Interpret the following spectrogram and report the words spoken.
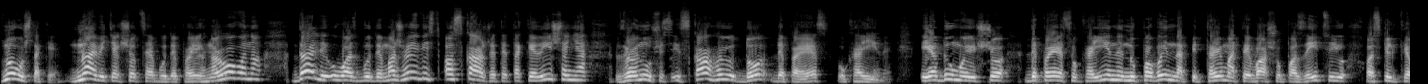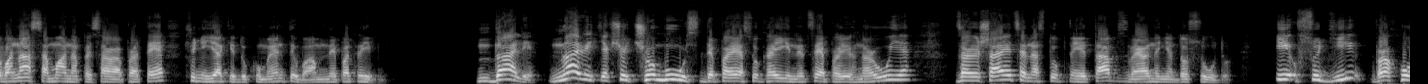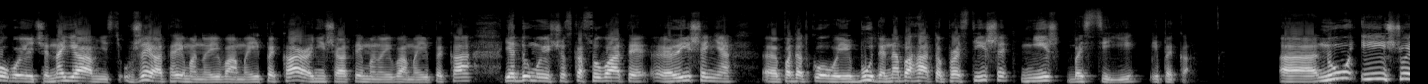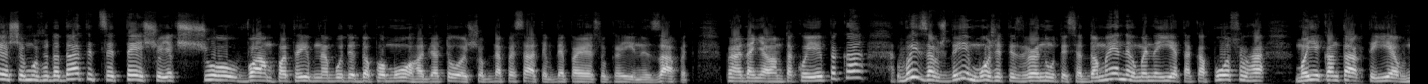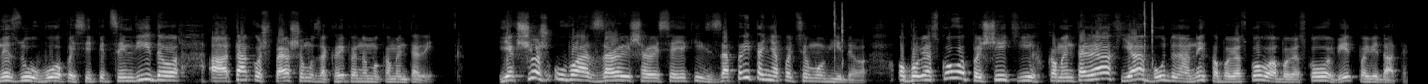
Знову ж таки, навіть якщо це буде проігноровано, далі у вас буде можливість оскаржити таке рішення, звернувшись із скаргою до ДПС України. І я думаю, що ДПС України ну повинна підтримати вашу позицію, оскільки вона сама написала про те, що ніякі документи вам не потрібні. Далі, навіть якщо чомусь ДПС України це проігнорує, залишається наступний етап звернення до суду. І в суді, враховуючи наявність вже отриманої вами ІПК, раніше отриманої вами ІПК, я думаю, що скасувати е, рішення е, податкової буде набагато простіше, ніж без цієї ІПК. Е, ну і що я ще можу додати, це те, що якщо вам потрібна буде допомога для того, щоб написати в ДПС України запит про надання вам такої ІПК, ви завжди можете звернутися до мене. У мене є така послуга. Мої контакти є внизу в описі під цим відео, а також в першому закріпленому коментарі. Якщо ж у вас залишилися якісь запитання по цьому відео, обов'язково пишіть їх в коментарях, я буду на них обов'язково обов'язково відповідати.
